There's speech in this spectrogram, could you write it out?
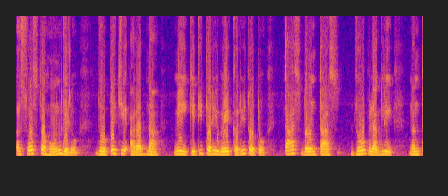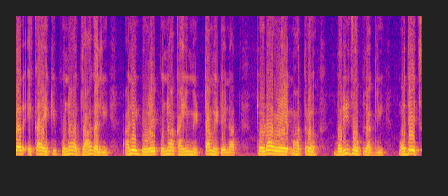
अस्वस्थ होऊन गेलो. झोपेची आराधना मी कितीतरी वेळ करीत होतो. तास दोन तास झोप लागली. नंतर एकाएकी पुन्हा जाग आली आणि डोळे पुन्हा काही मिटता मिटेनात. थोडा वेळ मात्र बरी झोप लागली. मध्येच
